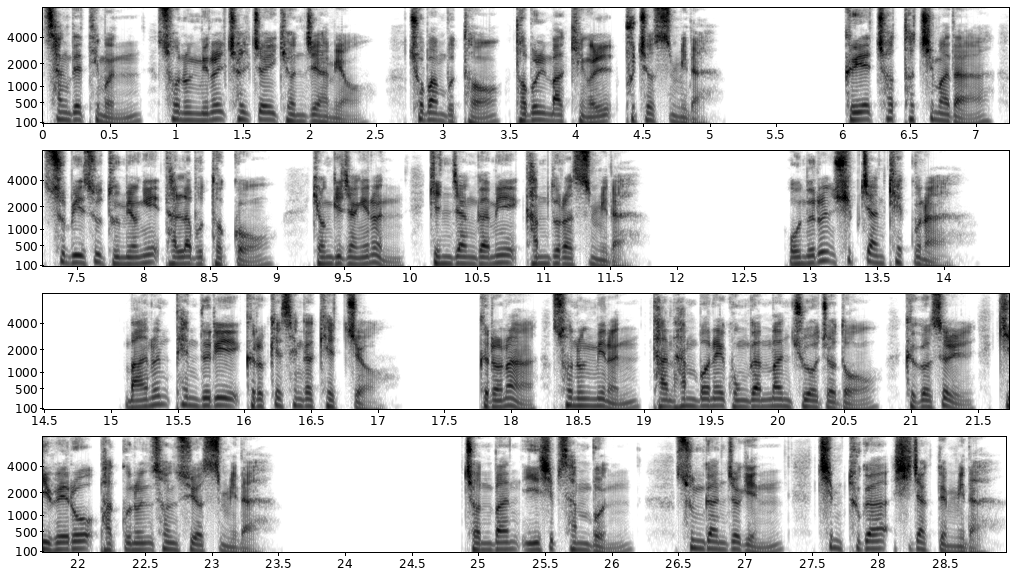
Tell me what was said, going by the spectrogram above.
상대팀은 손흥민을 철저히 견제하며 초반부터 더블 마킹을 붙였습니다. 그의 첫 터치마다 수비수 두 명이 달라붙었고 경기장에는 긴장감이 감돌았습니다. 오늘은 쉽지 않겠구나. 많은 팬들이 그렇게 생각했죠. 그러나 손흥민은 단 한 번의 공간만 주어져도 그것을 기회로 바꾸는 선수였습니다. 전반 23분 순간적인 침투가 시작됩니다.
